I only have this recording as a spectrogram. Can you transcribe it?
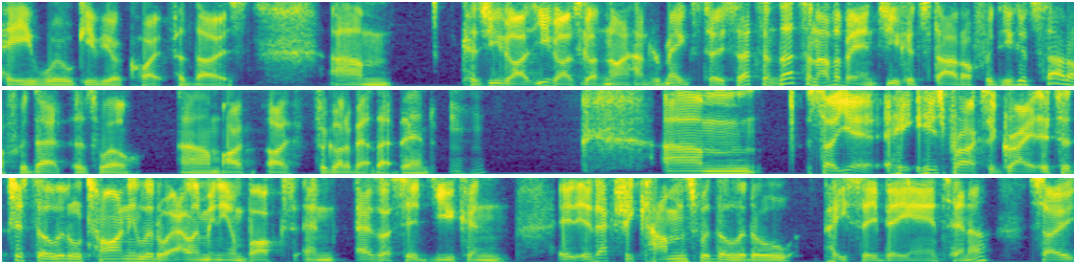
he will give you a quote for those. Um, because you guys, you guys got 900 megs too, so that's a, that's another band you could start off with. You could start off with that as well. Um, I, I forgot about that band. Um, so yeah, he, his products are great. It's a, just a little tiny little aluminium box, and as I said, you can. It, it, actually comes with a little PCB antenna, so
